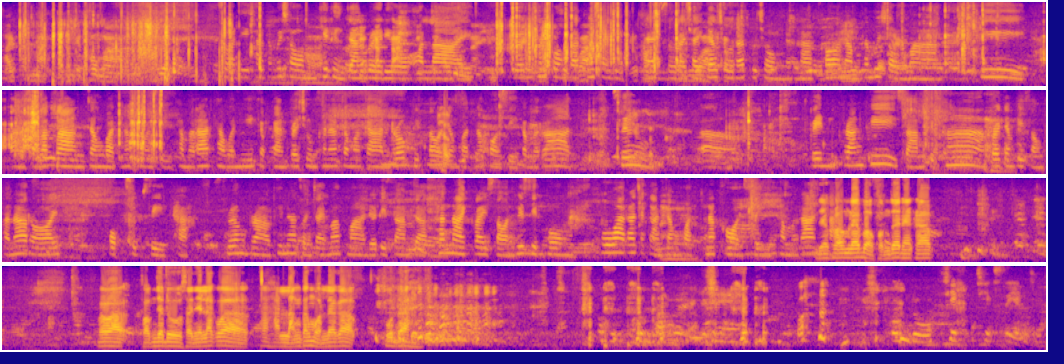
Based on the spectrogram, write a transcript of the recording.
สายพันธุ์ใหม่ที่จะเข้ามาเรื่องของ สวัสดีค่ะท่านผู้ชม คิดถึงจังเรดิโอออนไลน์โดยดิฉันปวงรัตน์วิชัยดิตและสุรชัยแก้วชูรัตน์ผู้ชมนะคะ ก็นำท่านผู้ชมมาที่สารกลางจังหวัดนครศรีธรรมราชค่ะวันนี้กับการประชุมคณะกรรมการโรคติดต่อจังหวัดนครศรีธรรมราช ซึ่งเป็นครั้งที่ 35 ประจำปี 2564 ค่ะ เรื่องราวที่น่าสนใจมากมายเดี๋ยวติดตามจากท่านนายไกรสอนวิสิทธิพงศ์ผู้ว่าราชการจังหวัดนครศรีธรรมราชเดี๋ยวค่ะพร้อมแล้วบอกผมด้วยนะครับ เพราะว่าผมจะดูสัญลักษณ์ว่าถ้าหันหลังทั้งหมดแล้วก็พูดได้ ก้มดูเช็คเช็คเสียงใช่ไหม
